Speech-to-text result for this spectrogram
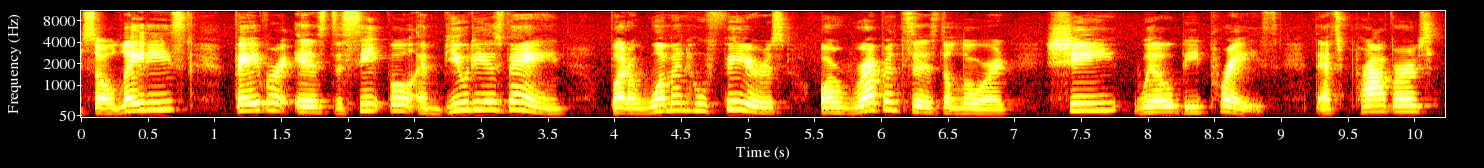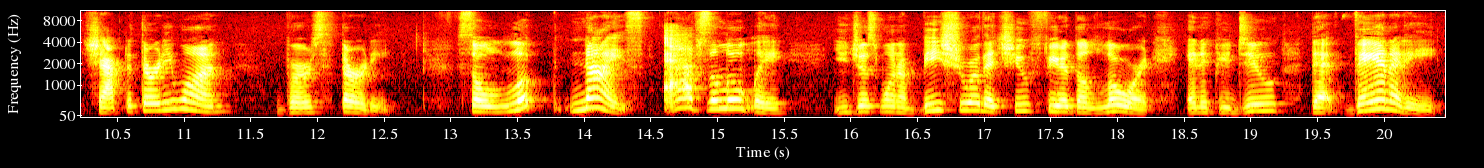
So, ladies, favor is deceitful and beauty is vain, but a woman who fears or reverences the Lord, she will be praised. That's Proverbs chapter 31, verse 30. So look nice, absolutely. You just want to be sure that you fear the Lord. And if you do, that vanity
